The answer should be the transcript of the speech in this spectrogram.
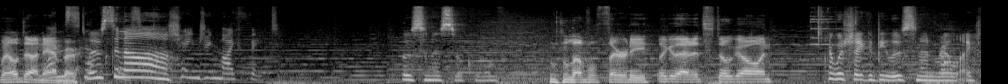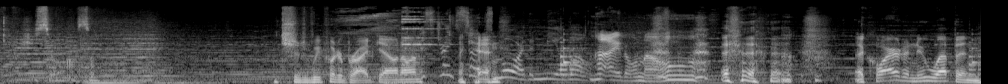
Well done, Amber. Loosen up! Changing my fate. Lucina is so cool. Level 30. Look at that, it's still going. I wish I could be Lucina in real life. She's so awesome. Should we put her bride gown on again? more than me alone. I don't know. Acquired a new weapon.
